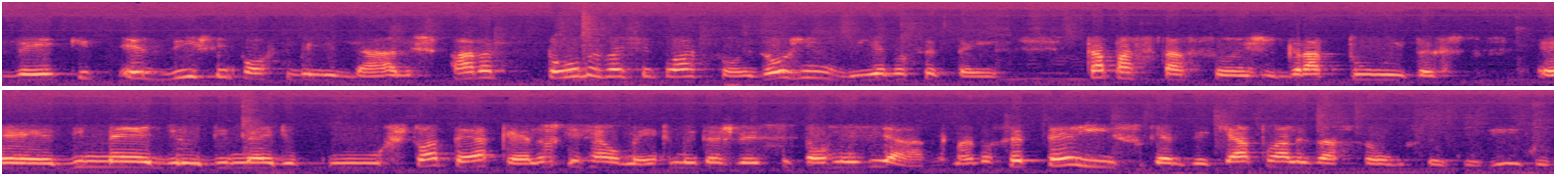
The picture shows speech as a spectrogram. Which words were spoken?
ver que existem possibilidades para todas as situações. Hoje em dia você tem capacitações gratuitas, é, de médio de médio custo, até aquelas que realmente muitas vezes se tornam inviáveis. Mas você ter isso, quer dizer que a atualização do seu currículo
